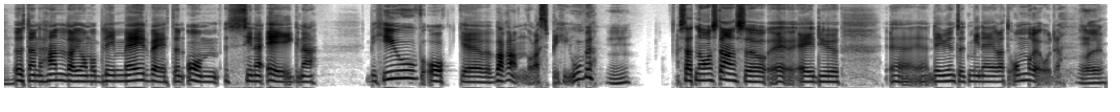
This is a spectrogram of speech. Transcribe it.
Mm. Utan det handlar ju om att bli medveten om sina egna behov och eh, varandras behov. Mm. Så att någonstans så är, är det ju, eh, det är ju inte ett minerat område. Nej,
